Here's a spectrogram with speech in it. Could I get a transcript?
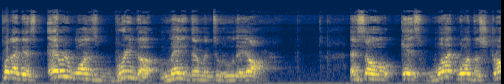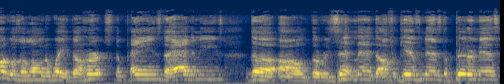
put like this everyone's bring up made them into who they are and so it's what were the struggles along the way the hurts the pains the agonies the um the resentment the unforgiveness the bitterness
